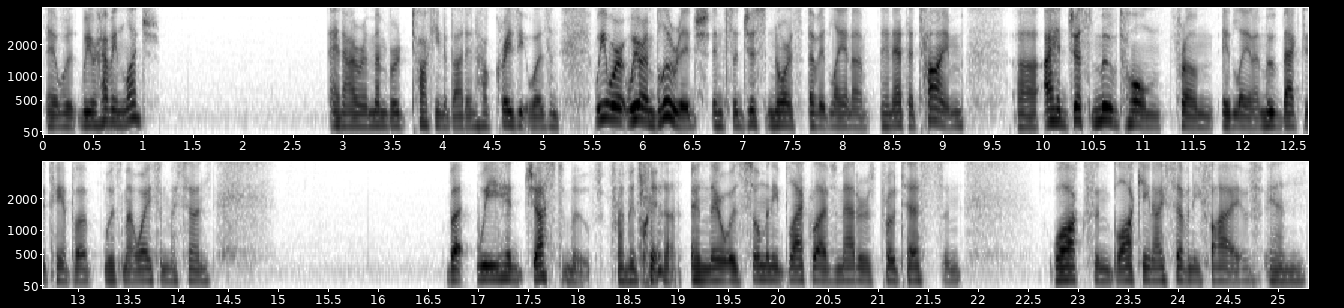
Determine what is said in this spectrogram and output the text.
It was, we were having lunch. And I remember talking about it and how crazy it was. And we were we were in Blue Ridge, and so just north of Atlanta. And at the time, uh, I had just moved home from Atlanta, moved back to Tampa with my wife and my son. But we had just moved from Atlanta, and there was so many Black Lives Matter protests and walks and blocking I seventy five. And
